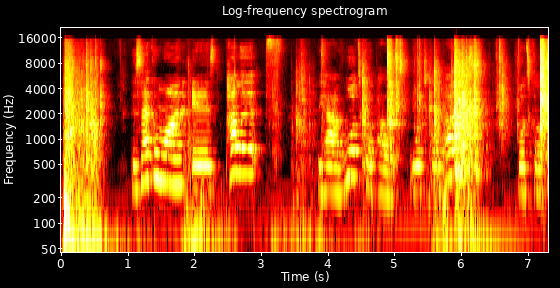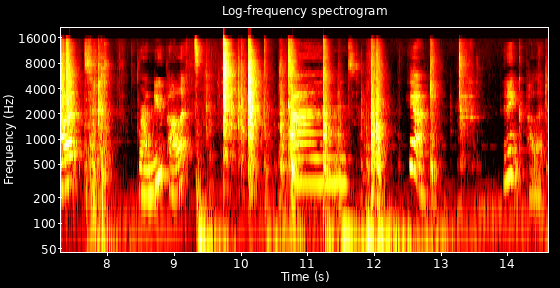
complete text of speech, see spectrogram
The second one is palettes. We have watercolour palettes, watercolour palette, watercolour palette, brand new palette, and yeah, an ink palette.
